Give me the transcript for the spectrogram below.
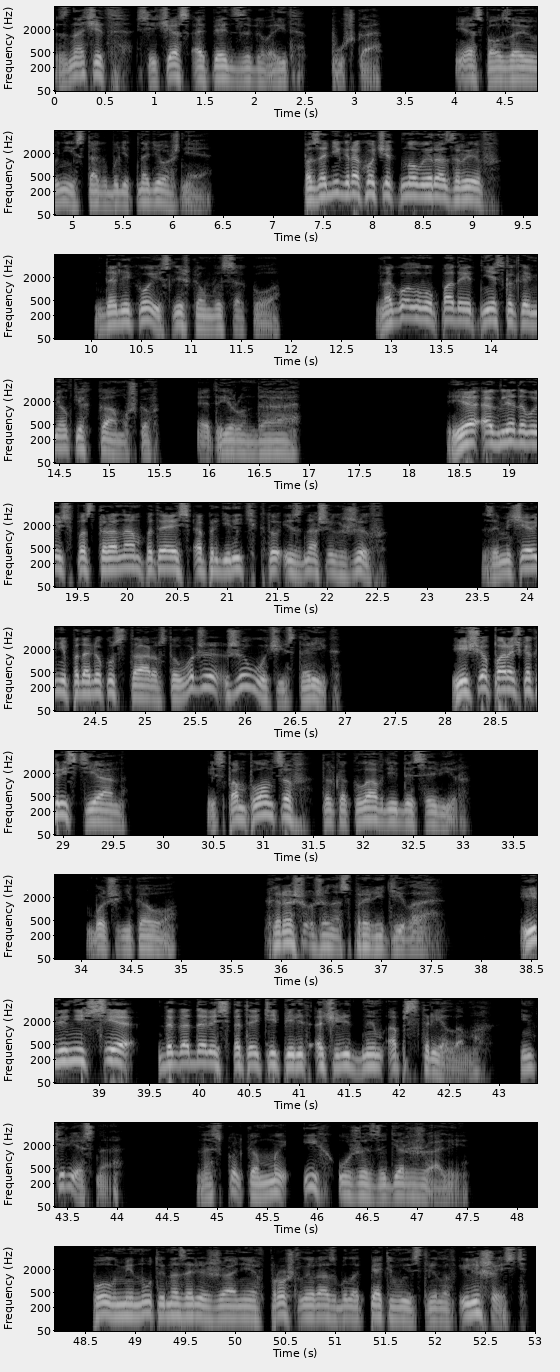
Значит, сейчас опять заговорит пушка. Я сползаю вниз, так будет надежнее. Позади грохочет новый разрыв. Далеко и слишком высоко. На голову падает несколько мелких камушков. Это ерунда. Я оглядываюсь по сторонам, пытаясь определить, кто из наших жив. Замечаю неподалеку старосту. Вот же живучий старик. Еще парочка крестьян. Из помплонцев только Клавдий де Севир. Больше никого. Хорошо же нас проредило. Или не все догадались отойти перед очередным обстрелом? Интересно, насколько мы их уже задержали? Полминуты на заряжание, в прошлый раз было пять выстрелов или шесть.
